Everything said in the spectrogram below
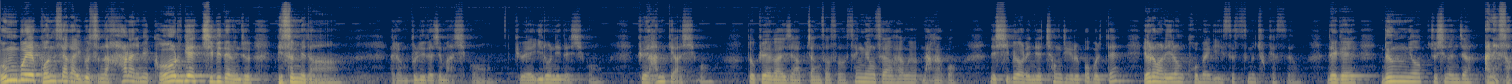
음부의 권세가 이끌 수 있는 하나님의 거룩의 집이 되는 줄 믿습니다. 여러분 분리되지 마시고 교회 일원이 되시고 교회 함께 하시고 또 교회가 이제 앞장서서 생명사역하고 나가고 이제 12월에 이제 청지기를 뽑을 때 여러분 이런 고백이 있었으면 좋겠어요. 내게 능력 주시는 자 안에서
